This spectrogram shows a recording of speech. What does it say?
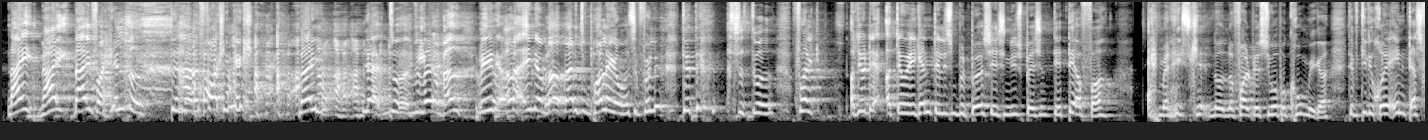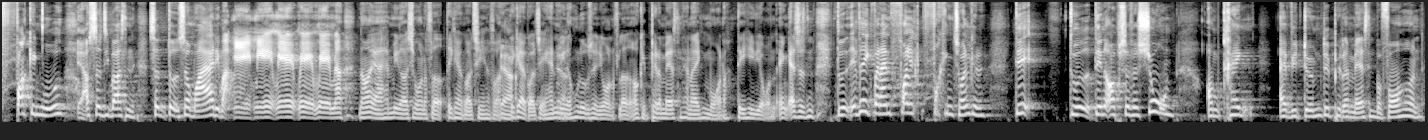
Nej, Nej! nej for helvede. Det har jeg da fucking ikke. Nej. Ja, du, enige om hvad? Enige om, hvad? Enige om hvad? Hvad er det, du pålægger mig? Selvfølgelig. Det, det, altså, du ved, folk... Og det er jo, det, og det er jo igen, det er ligesom Bill Burr siger i sin nye special. Det er derfor, at man ikke skal, når, når folk bliver sure på komikere. Det er fordi, de rører ind i deres fucking hoved. Ja. Og så er de bare sådan, så, så rejer de bare, "Mæh, mæh, mæh, mæh, mæh, mæh." Nå ja, han mener også, jorden er flad. Det kan jeg godt se herfra. Ja. Det kan jeg godt se. Han Ja. mener 100% at jorden er flad. Okay, Peter Madsen, han er ikke en morder. Det er helt i orden. Ikke? Altså sådan, du ved, jeg ved ikke, hvordan folk fucking tolker det. Det, du ved, det er en observation omkring, at vi dømte Peter Madsen på forhånd.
